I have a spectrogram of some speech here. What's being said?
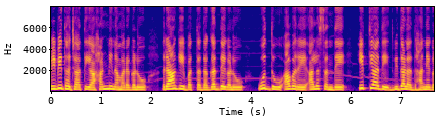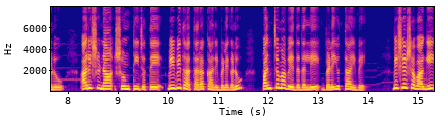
ವಿವಿಧ ಜಾತಿಯ ಹಣ್ಣಿನ ಮರಗಳು, ರಾಗಿ ಭತ್ತದ ಗದ್ದೆಗಳು, ಉದ್ದು, ಅವರೆ, ಅಲಸಂದೆ ಇತ್ಯಾದಿ ದ್ವಿದಳ ಧಾನ್ಯಗಳು, ಅರಿಶಿಣ, ಶುಂಠಿ ಜೊತೆ ವಿವಿಧ ತರಕಾರಿ ಬೆಳೆಗಳು ಪಂಚಮ ವೇದದಲ್ಲಿ ಬೆಳೆಯುತ್ತಾ ಇವೆ. ವಿಶೇಷವಾಗಿ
